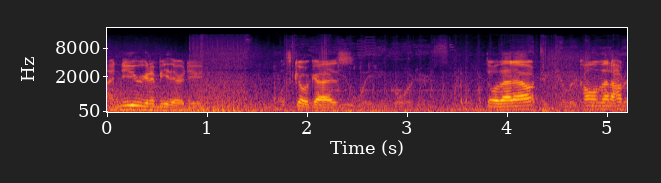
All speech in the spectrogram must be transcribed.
I knew you were going to be there, dude. Let's go, guys. Throw that out. Calling that out.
